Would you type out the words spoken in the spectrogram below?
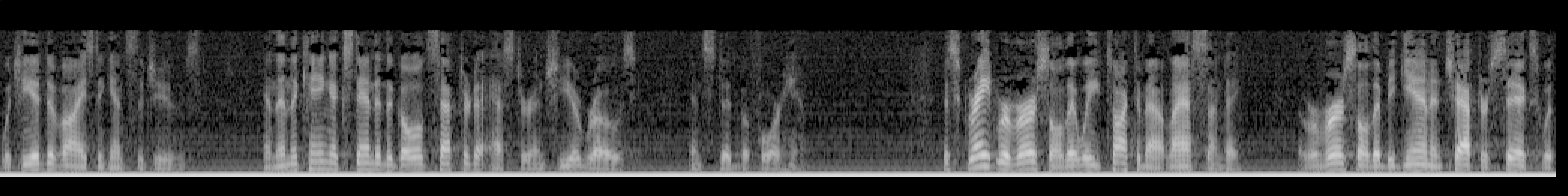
which he had devised against the Jews. And then the king extended the gold scepter to Esther, and she arose and stood before him. This great reversal that we talked about last Sunday, a reversal that began in chapter 6 with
